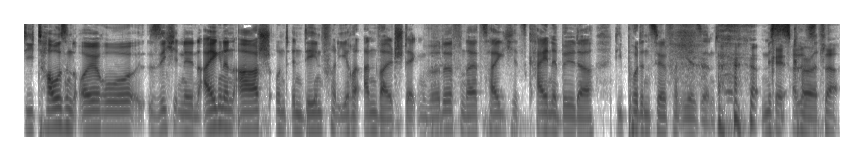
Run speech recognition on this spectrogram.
die 1000 Euro sich in den eigenen Arsch und in den von ihrem Anwalt stecken würde. Von daher zeige ich jetzt keine Bilder, die potenziell von ihr sind. Mrs. Okay, alles Kurth. klar.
